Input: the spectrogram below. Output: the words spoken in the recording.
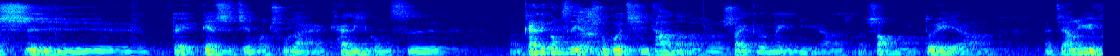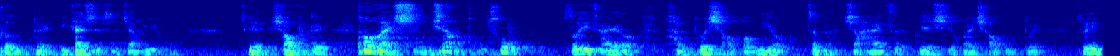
是对电视节目出来，开立公司，开立公司也出过其他的，什么帅哥美女啊，什么少女队啊，姜育恒对，一开始是姜育恒，这小虎队后来形象不错，所以才有很多小朋友，真的小孩子也喜欢小虎队。所以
